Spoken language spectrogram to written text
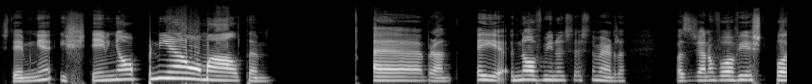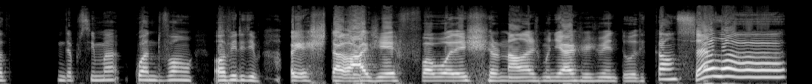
Isto é a minha, isto é minha opinião, malta. Uh, pronto. Aí, nove minutos desta merda. Vocês já não vão ouvir este pod. Ainda por cima, quando vão ouvir e tipo, esta gaja é a favor das jornadas mundiais da juventude, cancela!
